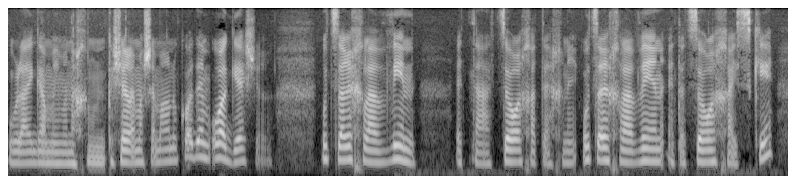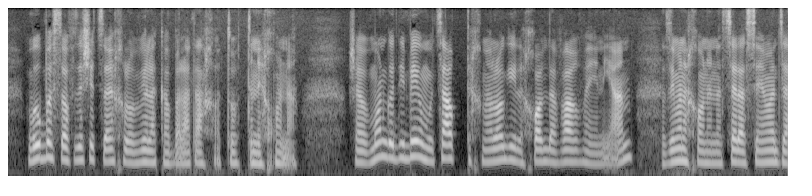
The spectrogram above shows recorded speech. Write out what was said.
ואולי גם אם אנחנו נקשר למה שאמרנו קודם, הוא הגשר. הוא צריך להבין את הצורך הטכני, הוא צריך להבין את הצורך העסקי, והוא בסוף זה שצריך להוביל לקבלת ההחלטות הנכונה. עכשיו מונגו דיבי הוא מוצר טכנולוגי לכל דבר ועניין, אז אם אנחנו ננסה לשים את זה,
